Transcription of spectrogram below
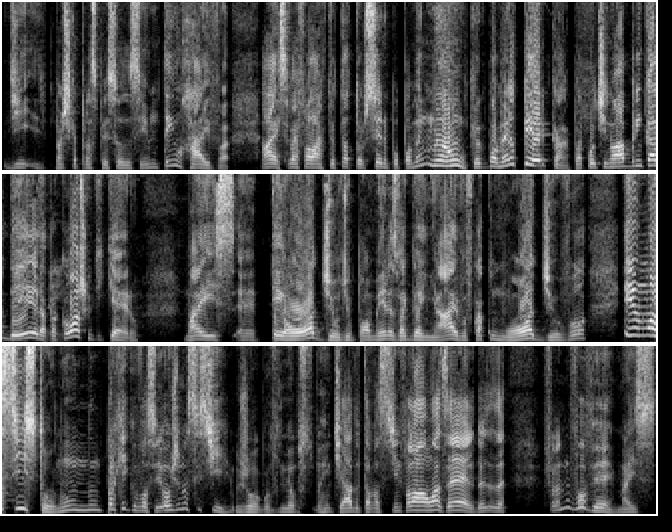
De, acho que é pras pessoas assim, eu não tenho raiva. Ah, você vai falar que tu tá torcendo pro Palmeiras? Não, quero que o Palmeiras perca. Pra continuar a brincadeira. Pra, lógico que quero. Mas é, ter ódio de o Palmeiras vai ganhar, eu vou ficar com ódio, eu vou. Eu não assisto. Não, não, pra que, que eu vou assistir? Hoje eu não assisti o jogo. Meu renteado tava assistindo e falou: ah, 1x0, 2x0. Eu falei, não vou ver, mas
